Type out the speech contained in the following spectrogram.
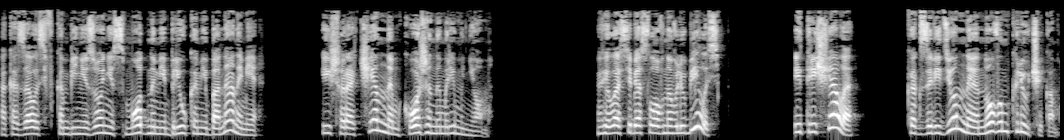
оказалась в комбинезоне с модными брюками-бананами и широченным кожаным ремнем. Вела себя словно влюбилась и трещала, как заведенная новым ключиком.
